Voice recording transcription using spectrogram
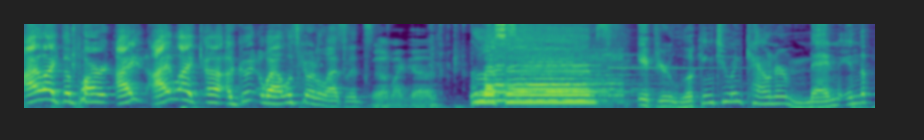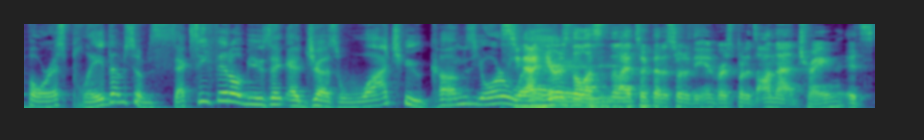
I like the part. I I like uh, a good. Well, let's go to lessons. oh my god. Lessons. If you're looking to encounter men in the forest, play them some sexy fiddle music and just watch who comes your way. See way. now here's the lesson that I took that is sort of the inverse, but it's on that train. It's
